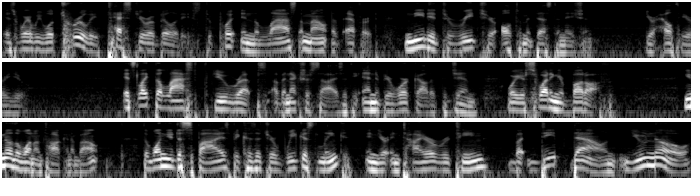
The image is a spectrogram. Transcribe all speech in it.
is where we will truly test your abilities to put in the last amount of effort needed to reach your ultimate destination. your healthier you. It's like the last few reps of an exercise at the end of your workout at the gym, where you're sweating your butt off. You know the one I'm talking about. The one you despise because it's your weakest link in your entire routine, but deep down you know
